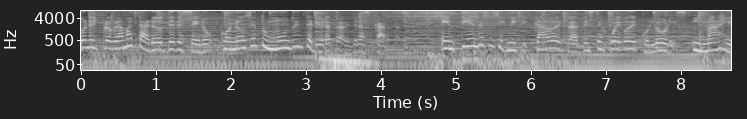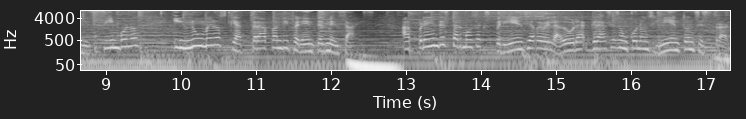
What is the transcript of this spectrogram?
Con el programa Tarot desde cero, conoce tu mundo interior a través de las cartas. Entiende su significado detrás de este juego de colores, imágenes, símbolos y números que atrapan diferentes mensajes. Aprende esta hermosa experiencia reveladora gracias a un conocimiento ancestral.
